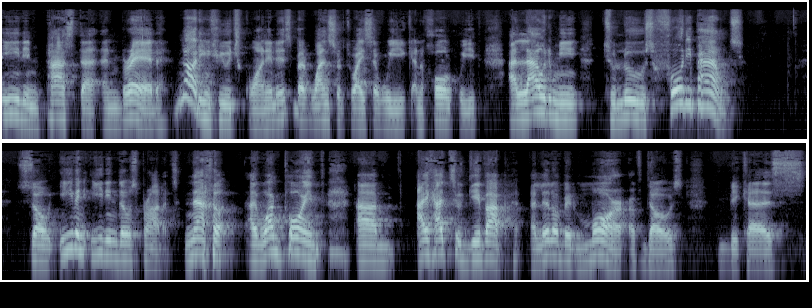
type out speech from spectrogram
eating pasta and bread, not in huge quantities, but once or twice a week and whole wheat, allowed me to lose 40 pounds. So even eating those products. Now, at one point, um, I had to give up a little bit more of those because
